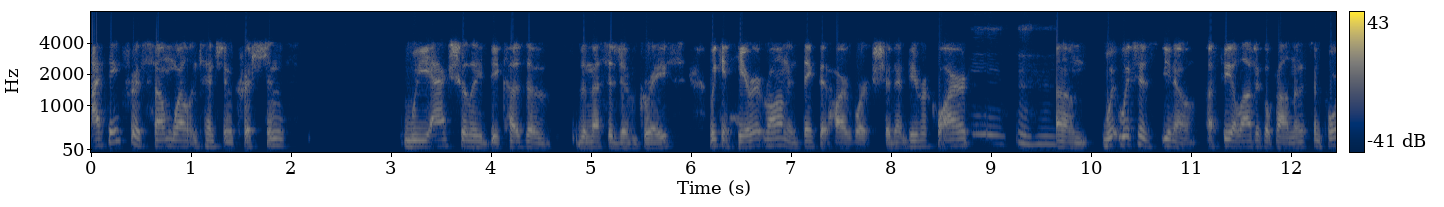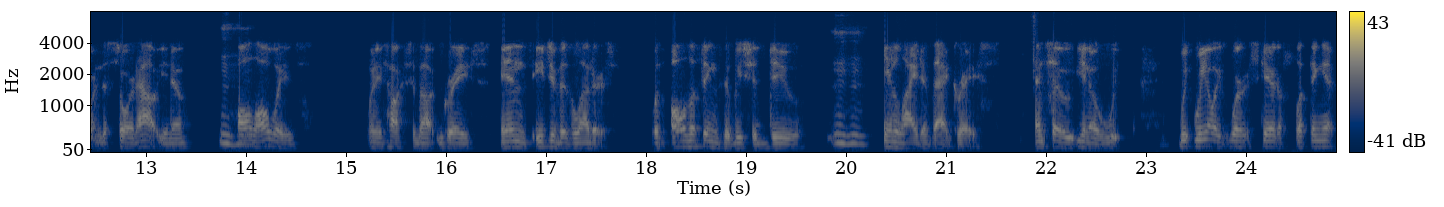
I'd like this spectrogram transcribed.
I think for some well intentioned Christians, we actually, because of the message of grace, we can hear it wrong and think that hard work shouldn't be required, mm-hmm. um, which is, you know, a theological problem. And it's important to sort out, you know. Mm-hmm. Paul always, when he talks about grace, ends each of his letters with all the things that we should do mm-hmm. in light of that grace. And so, you know, we, we, we always we're scared of flipping it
